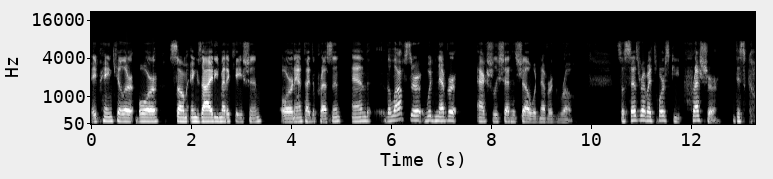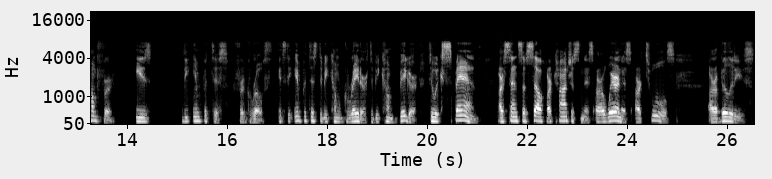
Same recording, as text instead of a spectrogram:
a painkiller, or some anxiety medication or an antidepressant, and the lobster would never actually shed his shell, would never grow. So says Rabbi Twerski, pressure, discomfort is the impetus for growth. It's the impetus to become greater, to become bigger, to expand our sense of self, our consciousness, our awareness, our tools, our abilities.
